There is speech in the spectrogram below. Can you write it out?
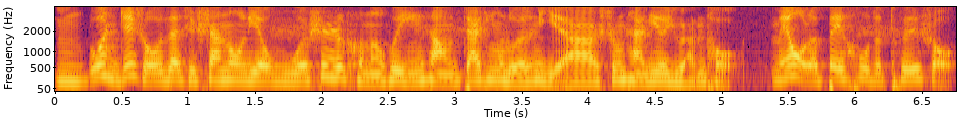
嗯如果你这时候再去煽动猎巫，甚至可能会影响家庭伦理啊、生产力的源头。没有了背后的推手，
